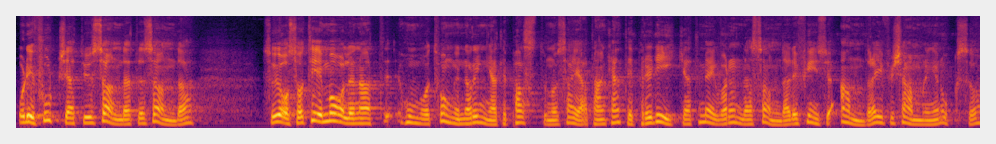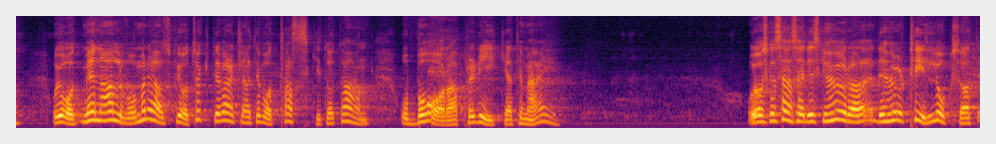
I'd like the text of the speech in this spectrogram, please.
Och det fortsätter ju söndag efter söndag. Så jag sa till Malin att hon var tvungen att ringa till pastorn och säga att han kan inte predika till mig varenda söndag, det finns ju andra i församlingen också. Och jag menar allvar med det, alltså, för jag tyckte verkligen att det var taskigt åt han och bara predika till mig. Och jag ska säga så här, det, ska höra, det hör till också att,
